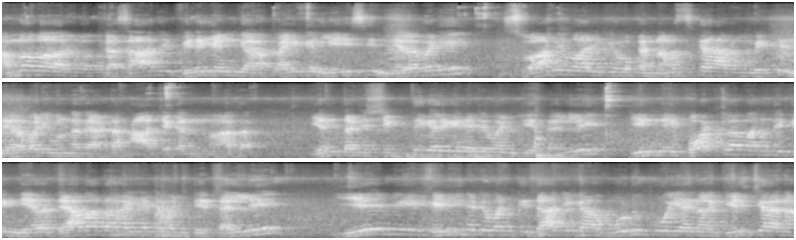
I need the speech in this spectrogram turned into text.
అమ్మవారు ఒక్కసారి వినయంగా పైకి లేచి నిలబడి స్వామివారికి ఒక నమస్కారం పెట్టి నిలబడి ఉన్నదట ఆ జగన్మాత. ఎంతటి శక్తి కలిగినటువంటి తల్లి ఇన్ని కోట్ల మందికి నేల దేవత అయినటువంటి తల్లి ఏమి తెలియనటువంటి దానిగా ఓడిపోయానా గెలిచానా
